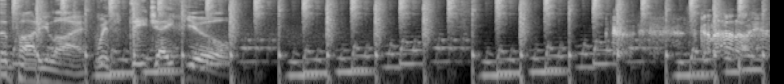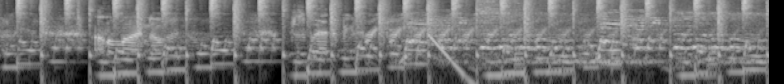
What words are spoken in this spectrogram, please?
The Party Life with DJ Fuel. It's kinda hot out here. I don't mind though. Just glad to be free. free, free, free,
